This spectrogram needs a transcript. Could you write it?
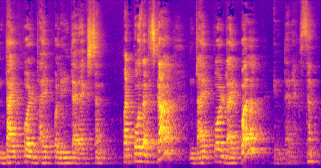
dipole-dipole interaction. But pose that is called? Dipole-dipole interaction.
